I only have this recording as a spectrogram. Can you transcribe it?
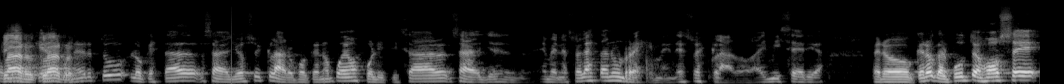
claro, claro. Poner tú lo que está, o sea, yo soy claro, porque no podemos politizar, o sea, en Venezuela está en un régimen, eso es claro, hay miseria, pero creo que el punto de José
